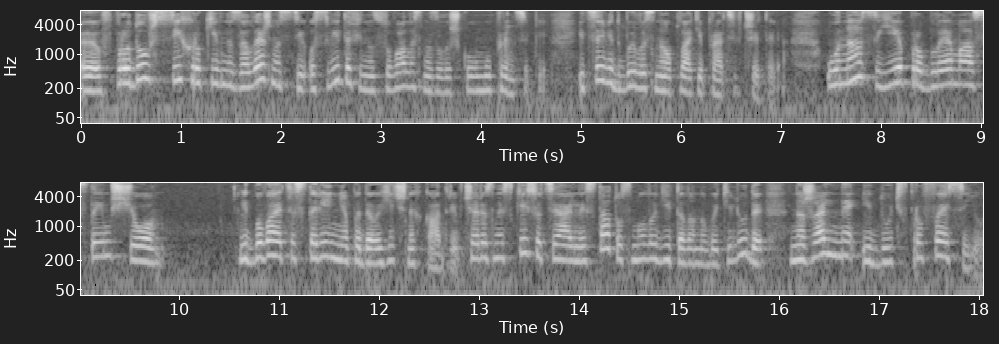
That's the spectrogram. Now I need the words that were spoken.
Е, Впродовж всіх років незалежності освіта фінансувалась на залишковому принципі, і це відбилось на оплаті праці вчителя. У нас є проблема з тим, що Відбувається старіння педагогічних кадрів через низький соціальний статус. Молоді талановиті люди, на жаль, не йдуть в професію.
